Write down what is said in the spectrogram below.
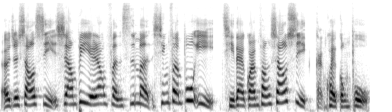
而这消息想必也让粉丝们兴奋不已，期待官方消息赶快公布。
